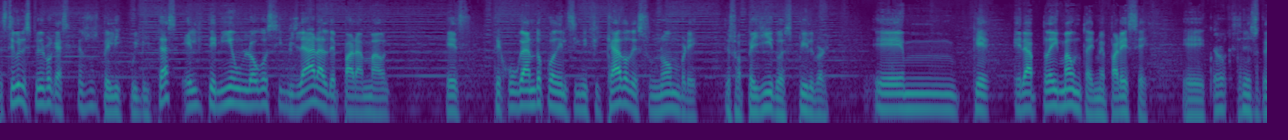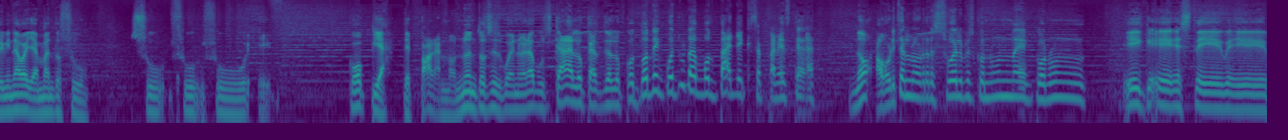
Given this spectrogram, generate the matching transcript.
Steven Spielberg hacía sus peliculitas, él tenía un logo similar al de Paramount, este, jugando con el significado de su nombre, de su apellido, Spielberg, em, que era Play Mountain, me parece, eh, se terminaba llamando su, su, su, su eh, copia de Paramount, ¿no? Entonces, bueno, era buscar a lo, ¿dónde encuentro una montaña que se parezca? No, ahorita lo resuelves con un, eh, con un eh, este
